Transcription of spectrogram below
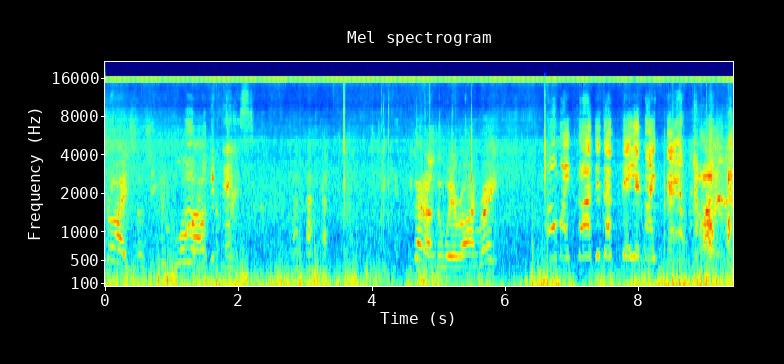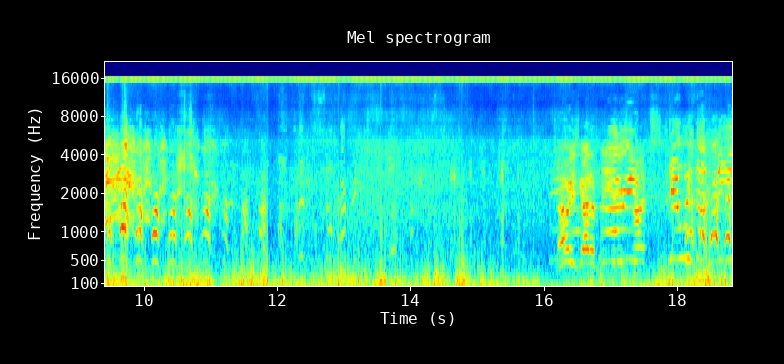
dry so she can blow Oh, out look the at this. You got underwear on, right? Oh my God, there's a bee in my pants. Now he's got a bee in his nuts. There was a bee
